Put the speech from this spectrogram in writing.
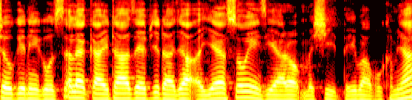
token တွေကိုဆက်လက်ကိုင်ထားဆဲဖြစ်တာကြောင့်အရန်စိုးရိမ်စရာတော့မရှိသေးပါဘူးခင်ဗျာ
